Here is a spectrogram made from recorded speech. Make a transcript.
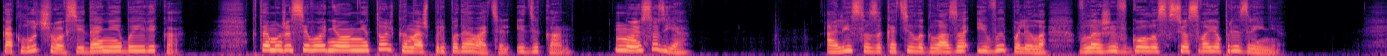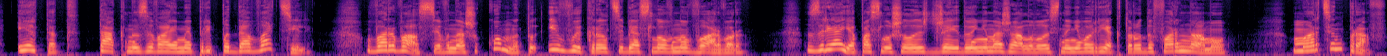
как лучшего в съедании боевика. К тому же сегодня он не только наш преподаватель и декан, но и судья. Алиса закатила глаза и выпалила, вложив в голос все свое презрение. «Этот так называемый преподаватель ворвался в нашу комнату и выкрал тебя словно варвар. Зря я послушалась Джейду и не нажаловалась на него ректору де Фарнаму. Мартин прав.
